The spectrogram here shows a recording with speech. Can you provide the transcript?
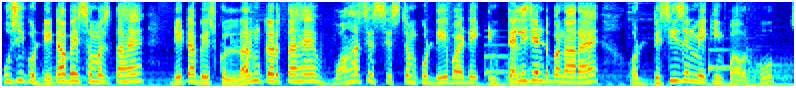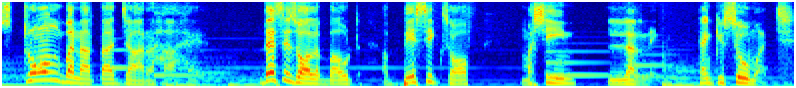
उसी को डेटाबेस समझता है, डेटाबेस को लर्न करता है, वहाँ से सिस्टम को डे बाय डे इंटेलिजेंट बना रहा है और डिसीज़न मेकिंग पावर को स्ट्रॉन्ग बनाता जा रहा है। This is all about basics of machine learning. Thank you so much.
